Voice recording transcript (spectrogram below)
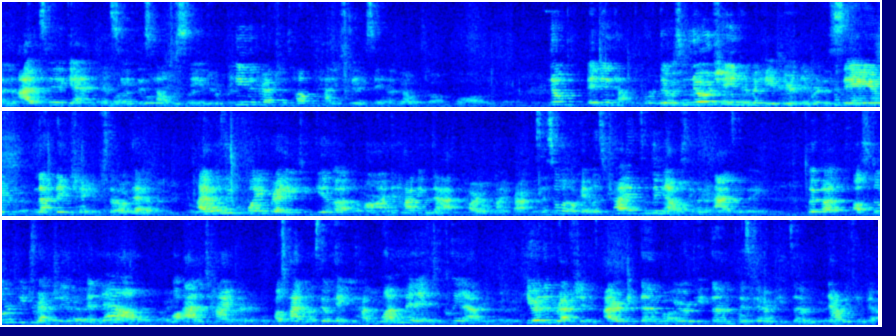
and I would say it again and see if this helps. See if repeating the directions help and having students say them. Nope, it didn't help. There was no change in behavior. They were the same, nothing changed. So okay. I wasn't quite ready to give up on having that part of my practice. I still went, okay, let's try something else. Let's add something. So I thought, I'll still repeat directions, and now I'll add a timer. I'll time them. Say, okay, you have one minute to clean up. Here are the directions. I repeat them, you repeat them, this kid repeats them. Now we can go.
